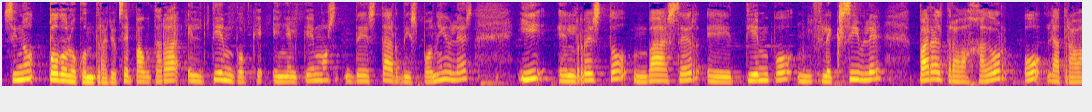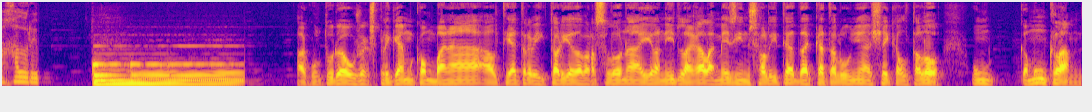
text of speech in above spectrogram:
sino todo lo contrario. Se pautará el tiempo que, en el que hemos de estar disponibles y el resto va a ser eh, tiempo flexible para para el trabajador o la trabajadora. A Cultura us expliquem com va anar al Teatre Victòria de Barcelona ahir a la nit la gala més insòlita de Catalunya aixeca el taló. Un, amb un clam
